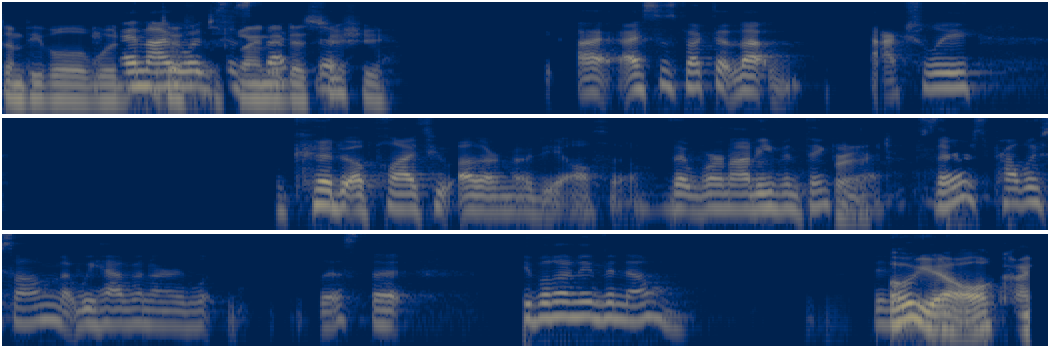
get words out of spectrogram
Some people would, And I would define it as suspect sushi. I, I suspect that that actually could apply to other emoji also that we're not even thinking Correct. of. So there's probably some that we have in our list that people don't even know. Didn't Oh yeah, even- all kinds of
